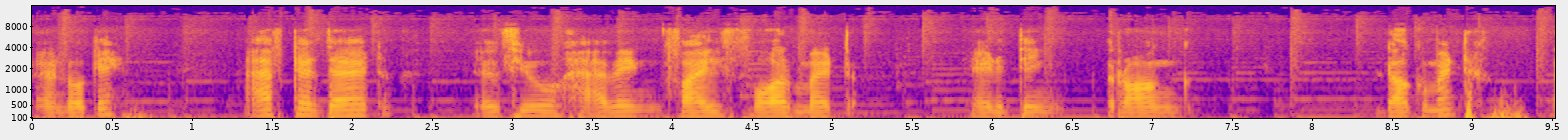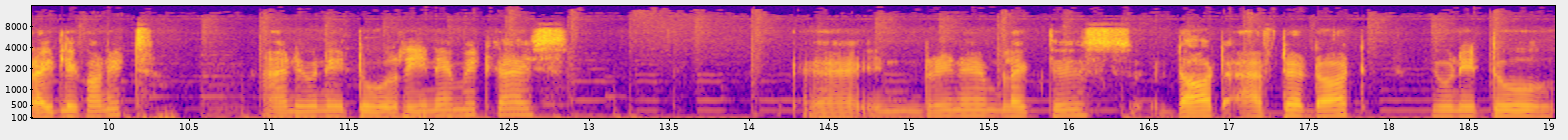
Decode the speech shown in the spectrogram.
and okay. After that if you having file format anything wrong document right click on it and you need to rename it guys. Uh, in rename like this dot after dot you need to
